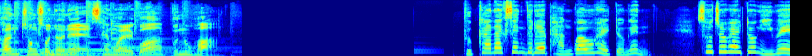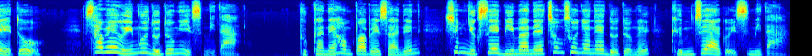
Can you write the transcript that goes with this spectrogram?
북한 청소년의 생활과 문화 북한 학생들의 방과 후 활동은 소조 활동 이외에도 사회 의무 노동이 있습니다. 북한의 헌법에서는 16세 미만의 청소년의 노동을 금지하고 있습니다.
